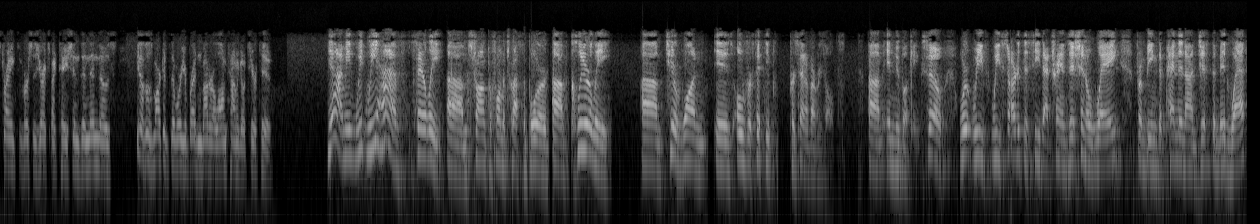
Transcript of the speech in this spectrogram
strength versus your expectations? And then those you know, those markets that were your bread and butter a long time ago, Tier 2. Yeah, I mean we we have fairly um, strong performance across the board. Um, clearly, um, Tier 1 is over 50% of our results in new bookings. So we've we've started to see that transition away from being dependent on just the Midwest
